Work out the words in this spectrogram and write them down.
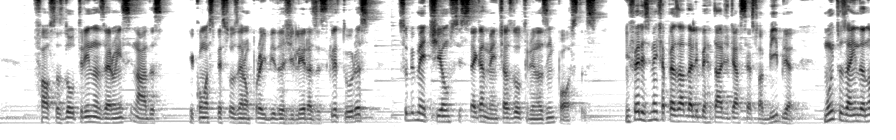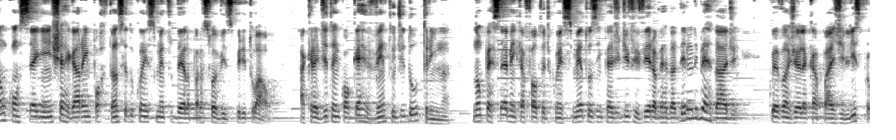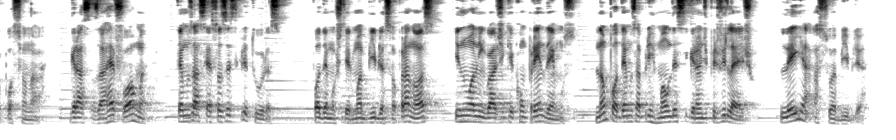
Falsas doutrinas eram ensinadas e, como as pessoas eram proibidas de ler as escrituras, submetiam-se cegamente às doutrinas impostas. Infelizmente, apesar da liberdade de acesso à Bíblia, muitos ainda não conseguem enxergar a importância do conhecimento dela para a sua vida espiritual acreditam em qualquer vento de doutrina. Não percebem que a falta de conhecimento os impede de viver a verdadeira liberdade que o Evangelho é capaz de lhes proporcionar. Graças à reforma, temos acesso às Escrituras. Podemos ter uma Bíblia só para nós e numa linguagem que compreendemos. Não podemos abrir mão desse grande privilégio. Leia a sua Bíblia.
